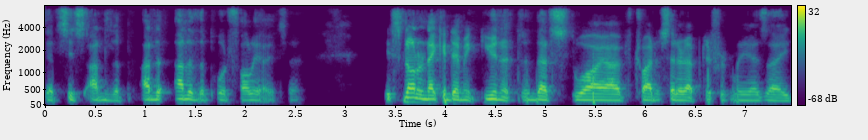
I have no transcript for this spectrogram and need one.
that sits under the under under the portfolio. It's a, it's not an academic unit, and that's why I've tried to set it up differently as a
